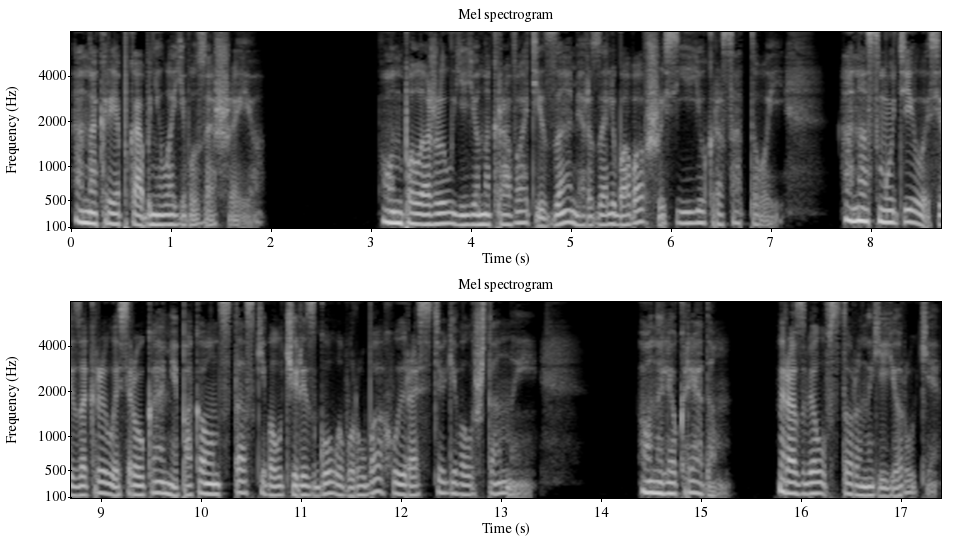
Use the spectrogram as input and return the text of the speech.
Она крепко обняла его за шею. Он положил ее на кровать и замер, залюбовавшись ее красотой. Она смутилась и закрылась руками, пока он стаскивал через голову рубаху и расстегивал штаны. Он лег рядом, развел в стороны ее руки.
